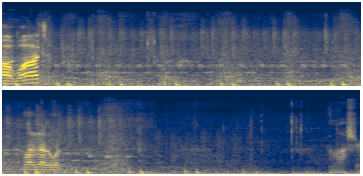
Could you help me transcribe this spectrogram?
Oh, what? Want another one? I lost her.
